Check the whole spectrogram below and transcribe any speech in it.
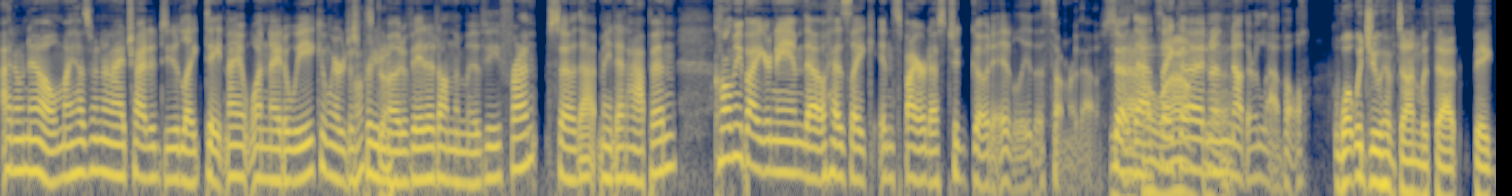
i don't know my husband and i try to do like date night one night a week and we were just That's pretty good. motivated on the movie front so that made it happen call me by your name though has like inspired us to go to italy this summer though so Yeah. that's Oh, like wow. an, Yeah. another level What would you have done with that big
